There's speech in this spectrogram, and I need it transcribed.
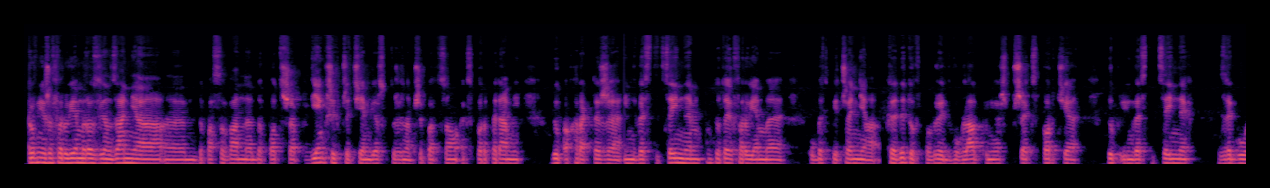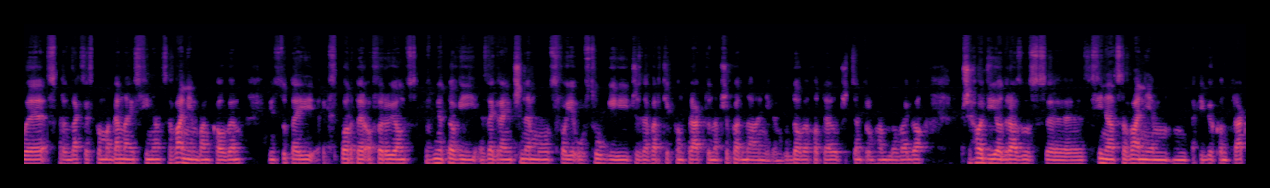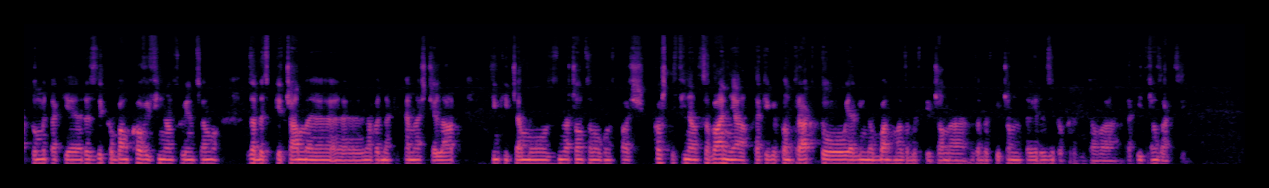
Również oferujemy rozwiązania dopasowane do potrzeb większych przedsiębiorstw, którzy na przykład są eksporterami lub o charakterze inwestycyjnym. Tutaj oferujemy ubezpieczenia kredytów powyżej dwóch lat, ponieważ przy eksporcie dóbr inwestycyjnych z reguły transakcja wspomagana jest finansowaniem bankowym, więc tutaj eksporter oferując podmiotowi zagranicznemu swoje usługi czy zawarcie kontraktu, na przykład na nie wiem, budowę hotelu czy centrum handlowego, przychodzi od razu z, z finansowaniem takiego kontraktu. My takie ryzyko bankowi finansującemu zabezpieczamy e, nawet na kilkanaście lat, dzięki czemu znacząco mogą spaść koszty finansowania takiego kontraktu, jak bank ma zabezpieczone, zabezpieczone tutaj ryzyko kredytowe takiej transakcji.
